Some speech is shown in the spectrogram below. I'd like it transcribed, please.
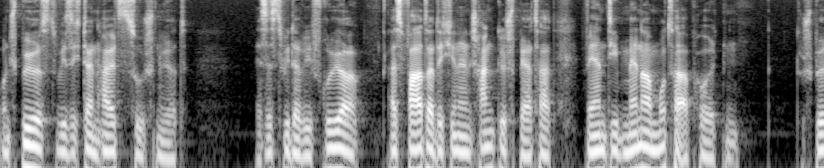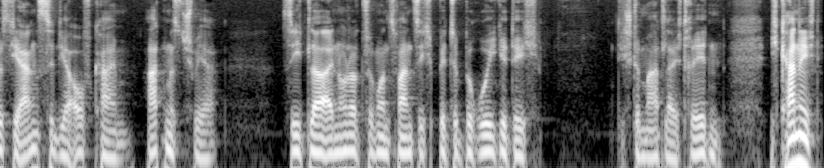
und spürst, wie sich dein Hals zuschnürt. Es ist wieder wie früher, als Vater dich in den Schrank gesperrt hat, während die Männer Mutter abholten. Du spürst die Angst in dir aufkeimen, atmest schwer. Siedler 125, bitte beruhige dich. Die Stimme hat leicht reden. Ich kann nicht,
